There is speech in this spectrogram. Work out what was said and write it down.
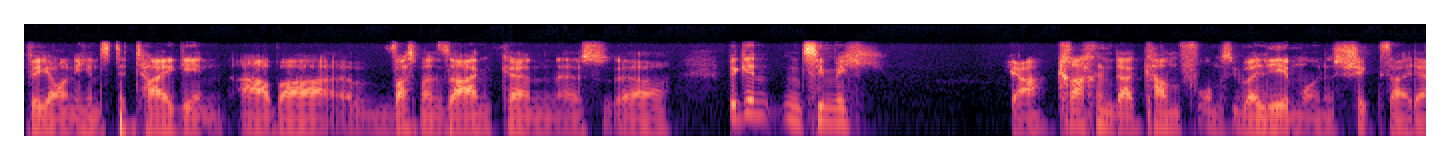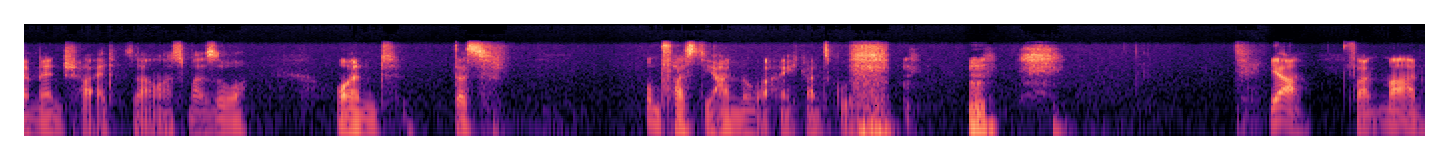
Will ja auch nicht ins Detail gehen, aber äh, was man sagen kann, es äh, beginnt ein ziemlich ja, krachender Kampf ums Überleben und das Schicksal der Menschheit, sagen wir es mal so. Und das umfasst die Handlung eigentlich ganz gut. Hm. Ja, fangt mal an.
